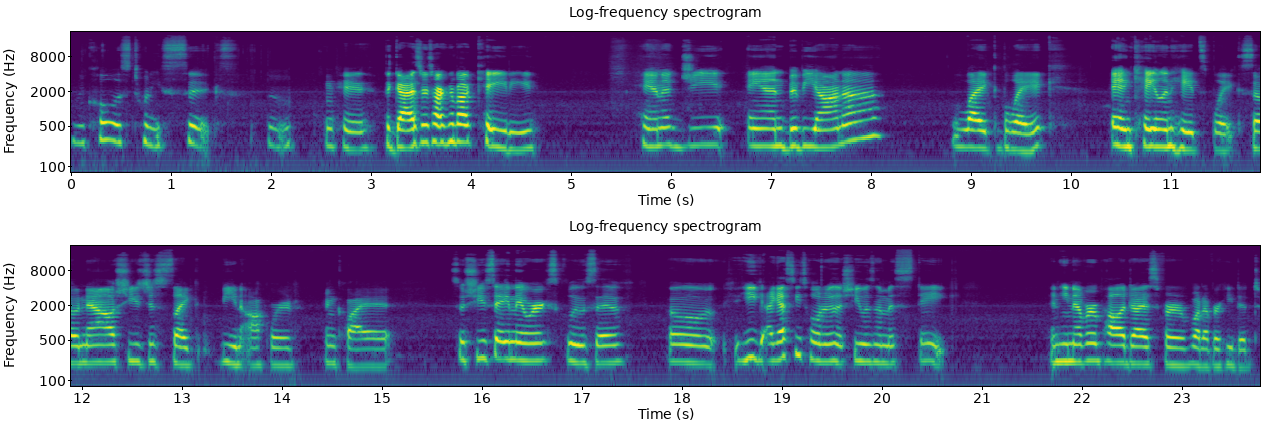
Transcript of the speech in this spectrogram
Nicole is 26. Oh. Okay, the guys are talking about Katie. Hannah G and Bibiana like Blake. And Caelynn hates Blake. So now she's just like being awkward and quiet. So she's saying they were exclusive. Oh, he I guess he told her that she was a mistake. And he never apologized for whatever he did to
